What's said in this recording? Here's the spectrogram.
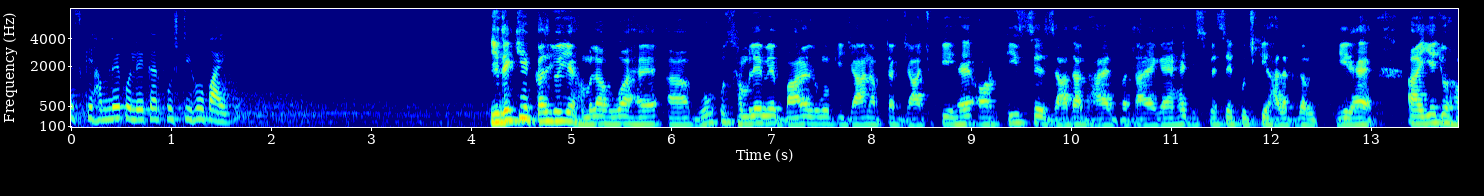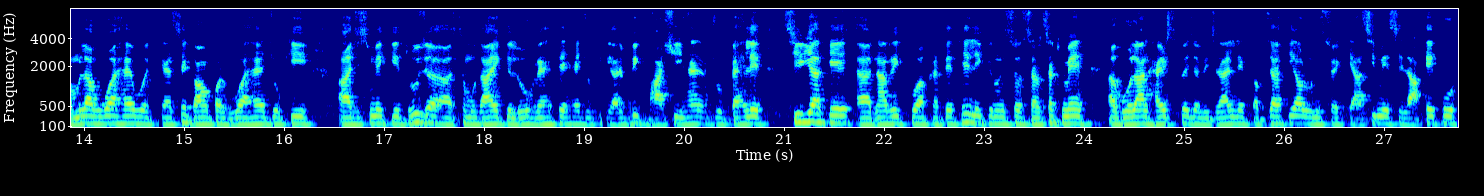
इसके हमले को लेकर पुष्टि हो पाएगी? ये देखिए, कल जो ये हमला हुआ है वो उस हमले में 12 लोगों की जान अब तक जा चुकी है और 30 से ज़्यादा घायल बताए गए हैं, जिसमें से कुछ की हालत गंभीर है। ये जो हमला हुआ है, वो एक ऐसे गाँव पर हुआ है जो कि जिसमें कि द्रुज समुदाय के लोग रहते हैं, जो कि अरबिक भाषी हैं, जो पहले सीरिया के नागरिक हुआ करते थे, लेकिन उन्नीस सौ सड़सठ में गोलान हाइट्स पे जब इसराइल ने कब्जा किया और उन्नीस सौ इक्यासी में इस इलाके को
